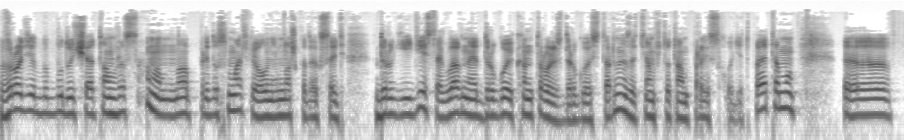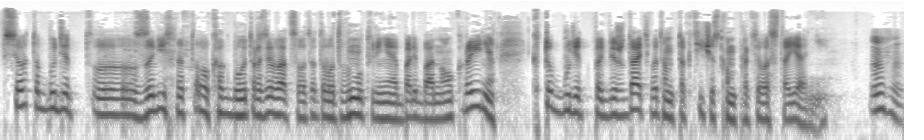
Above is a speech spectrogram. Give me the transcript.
вроде бы, будучи о том же самом, но предусматривал немножко, так сказать, другие действия, а главное, другой контроль с другой стороны за тем, что там происходит. Поэтому э, все это будет э, зависеть от того, как будет развиваться вот эта вот внутренняя борьба на Украине, кто будет побеждать в этом тактическом противостоянии. Угу.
